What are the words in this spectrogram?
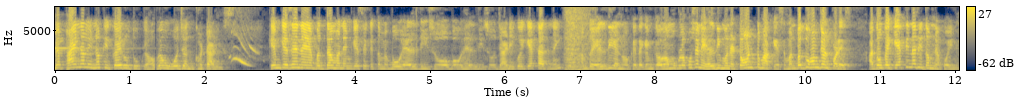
મેં ફાઇનલી નક્કી કર્યું હતું કે હવે હું વજન ઘટાડીશ. કેમ કે છે ને, બધા મને એમ કહે કે તમે બહુ હેલ્ધી છો, બહુ હેલ્ધી છો. જાડી કોઈ કહેતા જ નહીં. આમ તો હેલ્ધી ન કહેતા. કેમ કે હવે અમુક લોકો છે ને હેલ્ધી મને ટોન્ટમાં કહે મને બધું સમજણ પડે આ તો કઈ કહેતી નથી તમને કોઈને.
